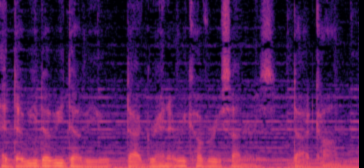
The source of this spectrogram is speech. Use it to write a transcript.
at www.graniterecoverycenters.com.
